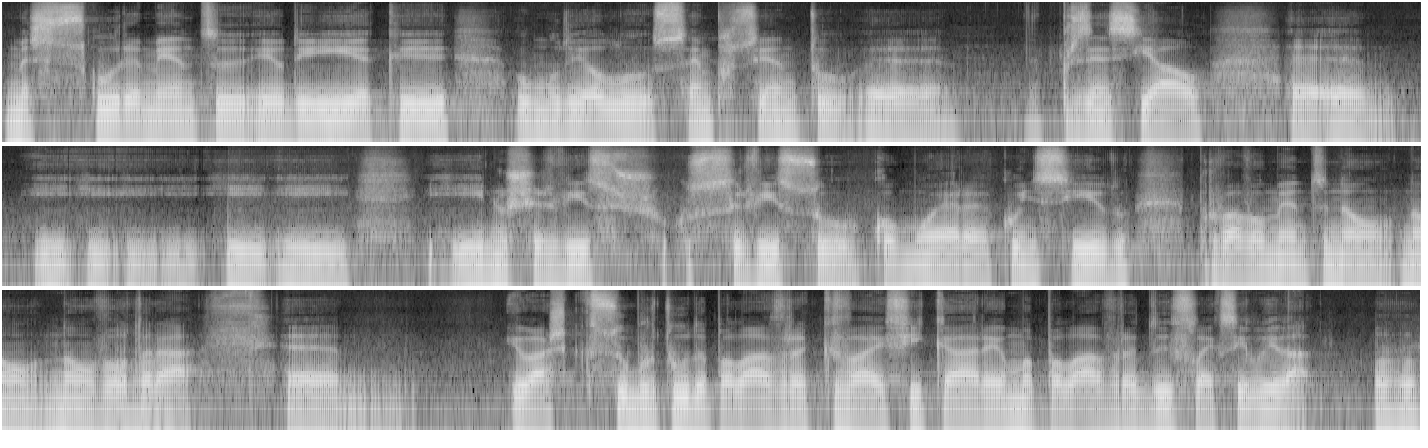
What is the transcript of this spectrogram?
mas seguramente eu diria que o modelo 100% uh, eh, presencial uh, e, e, e, e, nos serviços, o serviço como era conhecido, provavelmente não, não, não voltará. Uhum. eu acho que, sobretudo, a palavra que vai ficar é uma palavra de flexibilidade. Uhum.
